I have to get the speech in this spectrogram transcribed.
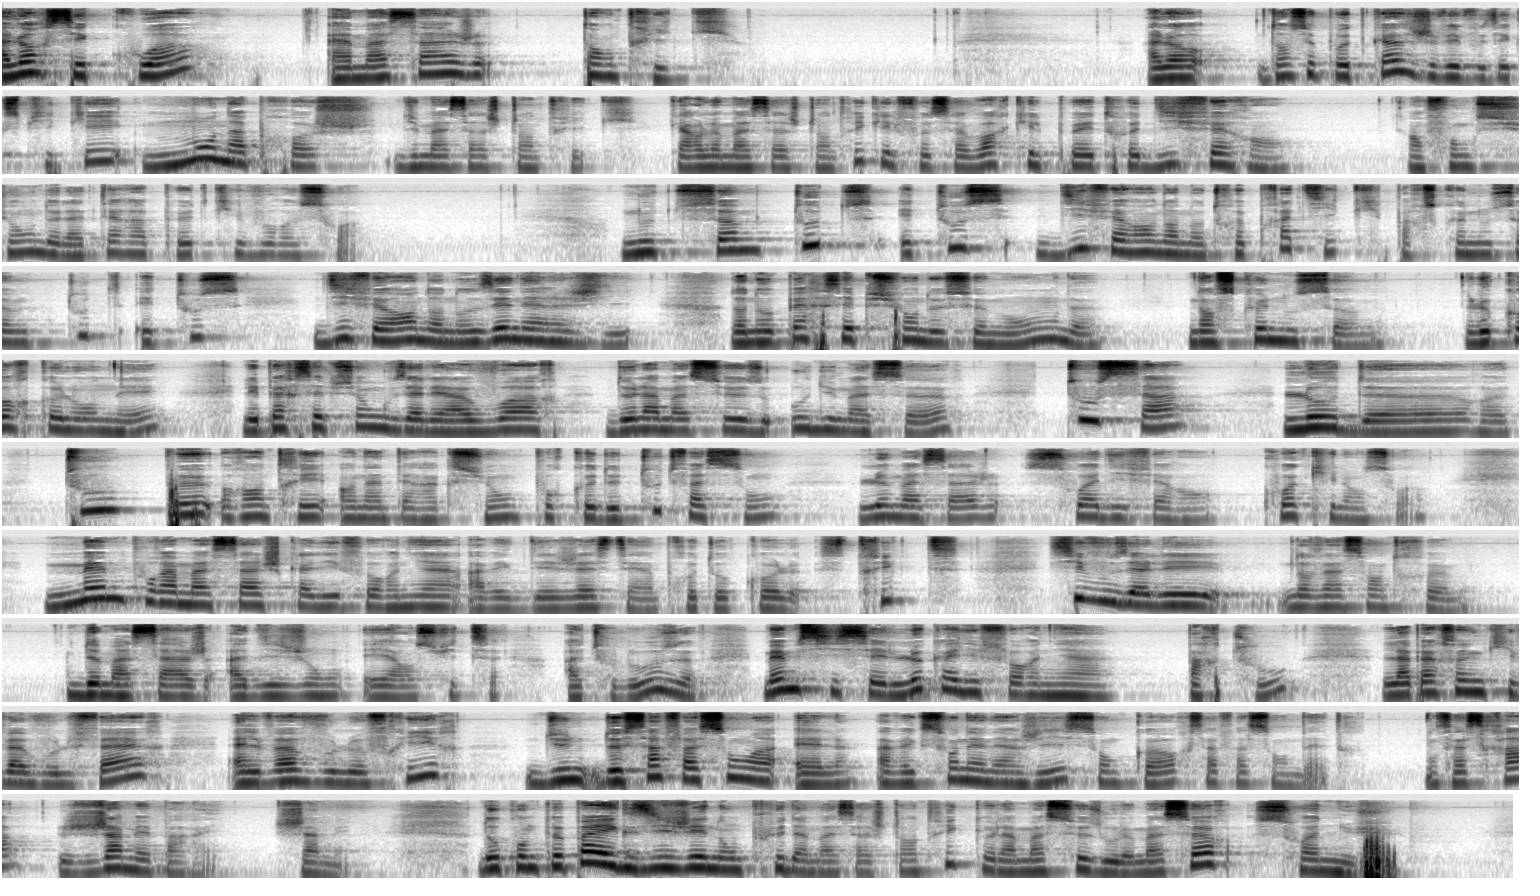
Alors c'est quoi un massage tantrique? Alors dans ce podcast, je vais vous expliquer mon approche du massage tantrique. Car le massage tantrique, il faut savoir qu'il peut être différent en fonction de la thérapeute qui vous reçoit. Nous sommes toutes et tous différents dans notre pratique parce que nous sommes toutes et tous différents dans nos énergies, dans nos perceptions de ce monde, dans ce que nous sommes, le corps que l'on est, les perceptions que vous allez avoir de la masseuse ou du masseur, tout ça, l'odeur, tout peut rentrer en interaction pour que de toute façon, le massage soit différent, quoi qu'il en soit. Même pour un massage californien avec des gestes et un protocole strict, si vous allez dans un centre de massage à Dijon et ensuite à Toulouse, même si c'est le californien partout, la personne qui va vous le faire, elle va vous l'offrir de sa façon à elle, avec son énergie, son corps, sa façon d'être. Donc ça sera jamais pareil, jamais. Donc on ne peut pas exiger non plus d'un massage tantrique que la masseuse ou le masseur soit nu.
